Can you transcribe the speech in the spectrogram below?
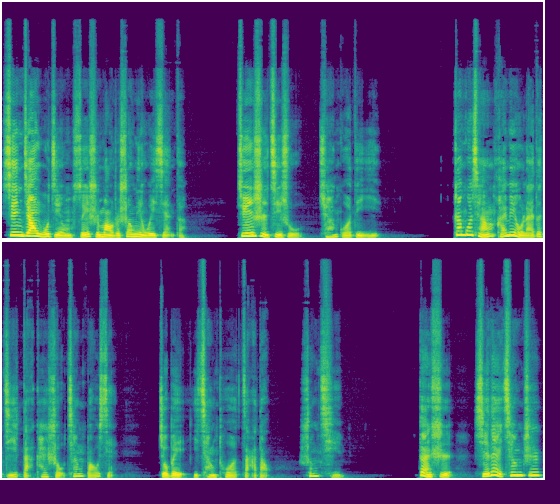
新疆武警随时冒着生命危险的。军事技术全国第一，张国强还没有来得及打开手枪保险，就被一枪托砸倒，生擒。但是携带枪支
